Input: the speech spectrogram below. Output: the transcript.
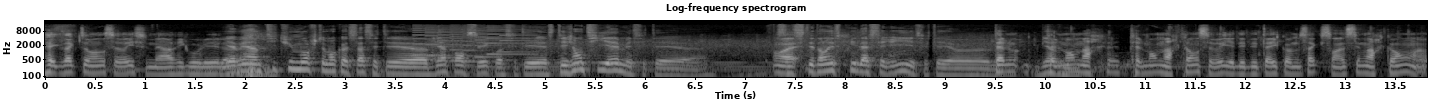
Exactement, c'est vrai, il se met à rigoler Il là. y avait un petit humour justement comme ça, c'était euh, bien pensé quoi. C'était c'était gentillet mais c'était euh, Ouais. c'était dans l'esprit de la série et c'était euh, Tellement, tellement, voulu. mar- tellement marquant, c'est vrai, il y a des détails comme ça qui sont assez marquants.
